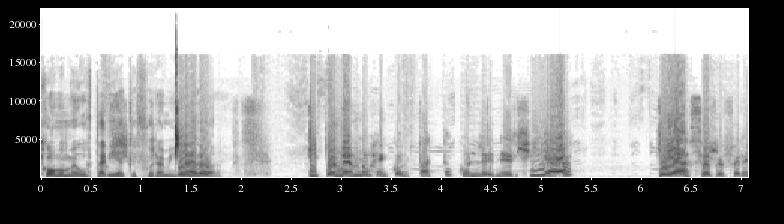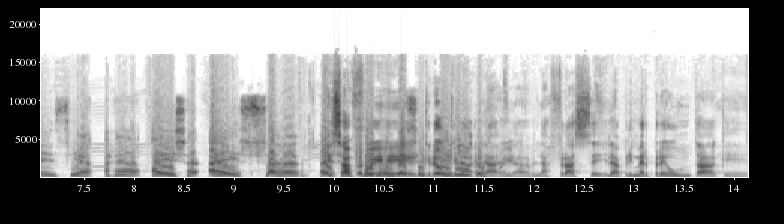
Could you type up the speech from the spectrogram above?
¿Cómo me gustaría que fuera mi vida? Claro. Y ponernos en contacto con la energía que hace referencia a, a esa a esa a Esa pregunta, fue, ese creo que la, la- la- la frase, la primer pregunta que,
